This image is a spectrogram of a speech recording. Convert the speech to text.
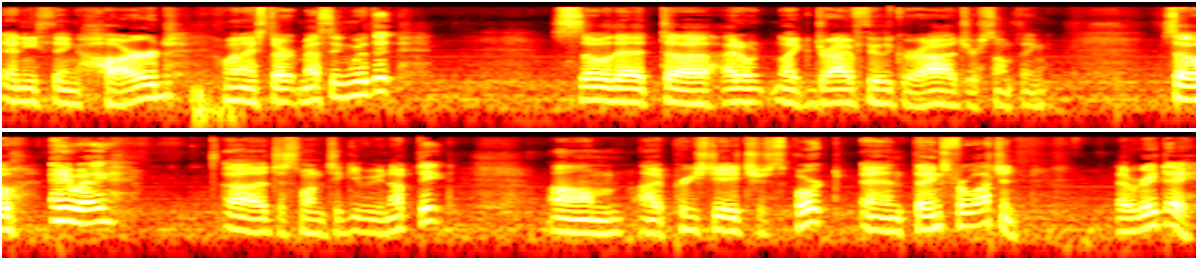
anything hard when I start messing with it so that uh, I don't like drive through the garage or something. So anyway, uh, just wanted to give you an update. Um, I appreciate your support and thanks for watching. Have a great day.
